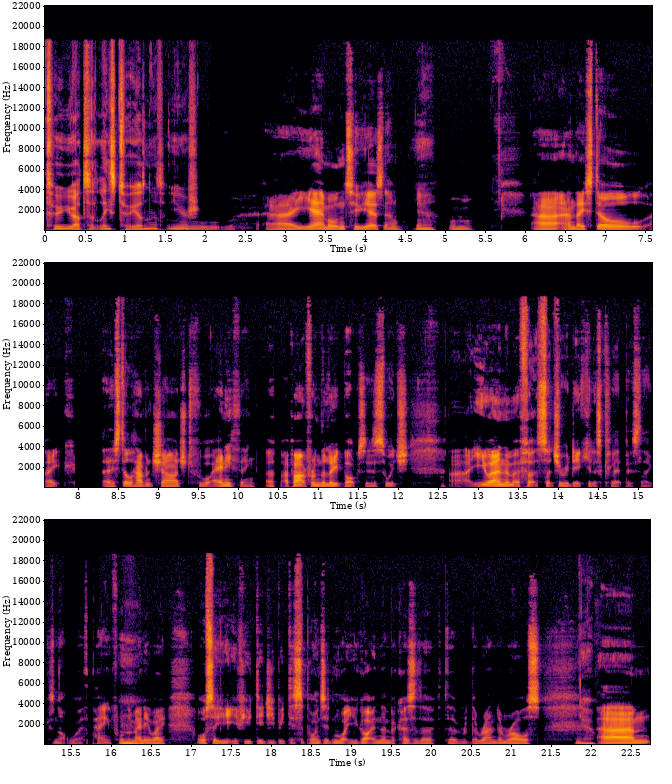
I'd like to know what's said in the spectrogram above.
two? That's at least two, isn't it? Years. Ooh. Uh, yeah, more than two years now. Yeah. Mm. Uh, and they still like they still haven't charged for anything apart from the loot boxes, which uh, you earn them at such a ridiculous clip. It's like it's not worth paying for mm. them anyway. Also, if you did, you'd be disappointed in what you got in them because of the the, the random rolls. Yeah. Um.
